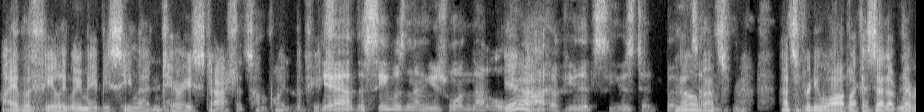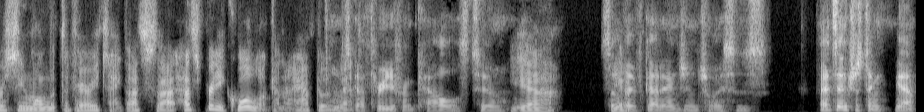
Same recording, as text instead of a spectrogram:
I have a feeling we may be seeing that in Terry's stash at some point in the future. Yeah, the C was an unusual one. Not a yeah. lot of units used it, but no, um, that's that's pretty wild. Like I said, I've never seen one with the ferry tank. That's that, that's pretty cool looking. I have to admit. It's got three different cowls too. Yeah. So yep. they've got engine choices. That's interesting. Yeah.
